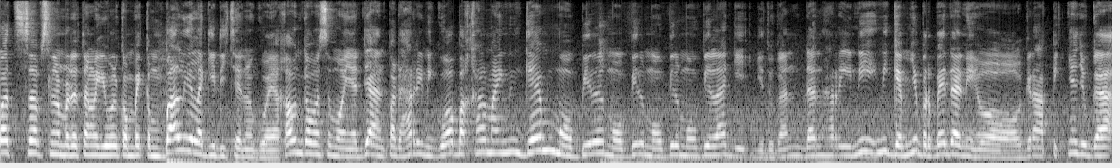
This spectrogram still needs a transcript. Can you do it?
what's up? Selamat datang lagi, welcome back kembali lagi di channel gue ya. Kawan-kawan semuanya. Dan pada hari ini gue bakal mainin game mobil, mobil, mobil, mobil lagi gitu kan? Dan hari ini, ini gamenya berbeda nih. Oh, grafiknya juga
